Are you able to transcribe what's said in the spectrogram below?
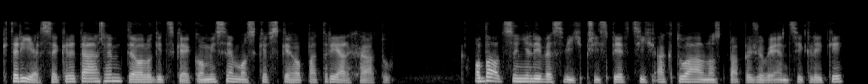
který je sekretářem Teologické komise Moskevského patriarchátu. Oba ocenili ve svých příspěvcích aktuálnost papežovy encykliky,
